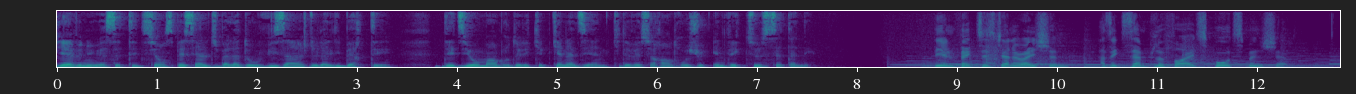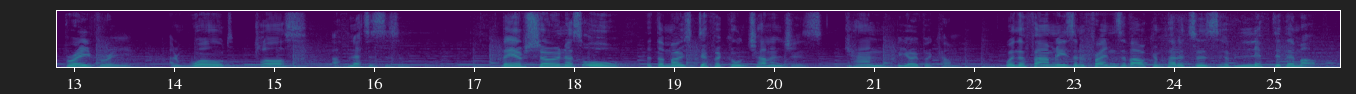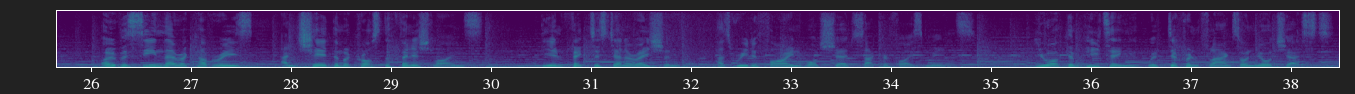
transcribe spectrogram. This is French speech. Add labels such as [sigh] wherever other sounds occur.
Bienvenue à cette édition spéciale du balado Visage de la liberté, dédié aux membres de l'équipe canadienne qui devaient se rendre aux Jeux Invictus cette année. The Invictus generation has exemplified sportsmanship, bravery, and world class athleticism. They have shown us all that the most difficult challenges can be overcome. When the families and friends of our competitors have lifted them up, overseen their recoveries, and cheered them across the finish lines, the Invictus generation has redefined what shared sacrifice means. You are competing with different flags on your chest,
